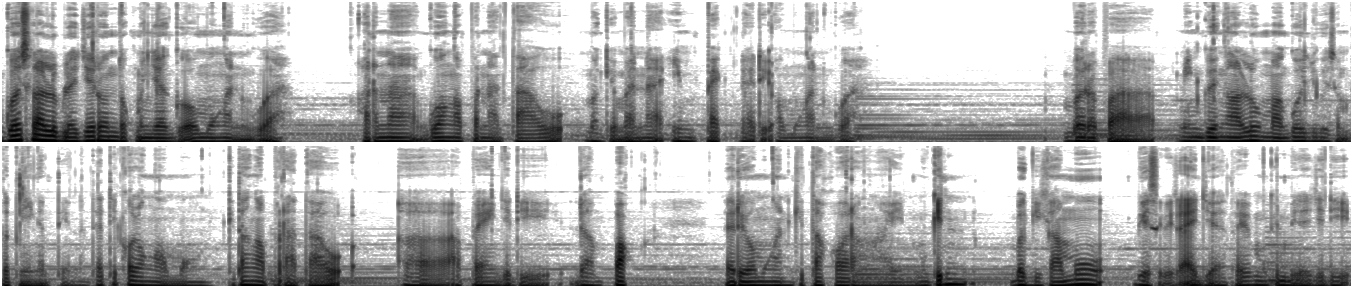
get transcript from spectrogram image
gue selalu belajar untuk menjaga omongan gue karena gue nggak pernah tahu bagaimana impact dari omongan gue beberapa minggu yang lalu mah gue juga sempet ngingetin tapi kalau ngomong. Kita nggak pernah tahu uh, apa yang jadi dampak dari omongan kita ke orang lain. Mungkin bagi kamu biasa-biasa aja tapi mungkin bisa jadi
